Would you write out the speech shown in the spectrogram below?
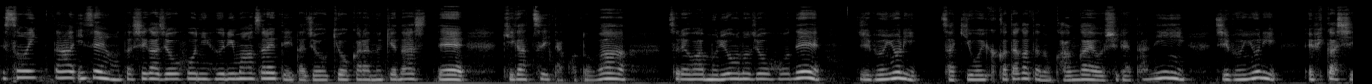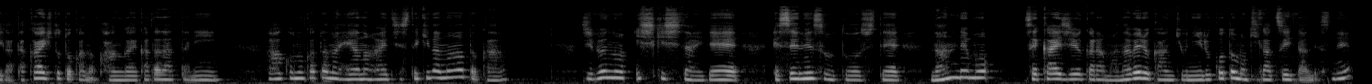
でそういった以前私が情報に振り回されていた状況から抜け出して気がついたことはそれは無料の情報で自分より先を行く方々の考えを知れたり自分よりエフィカシーが高い人とかの考え方だったりあこの方の部屋の配置素敵だなとか自分の意識次第で SNS を通して何でも世界中から学べる環境にいることも気がついたんですね。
